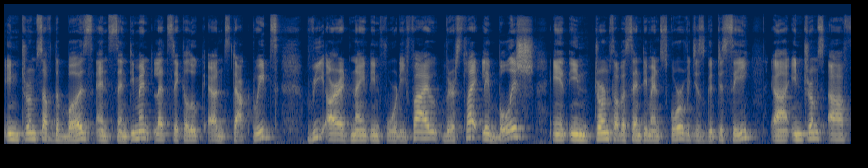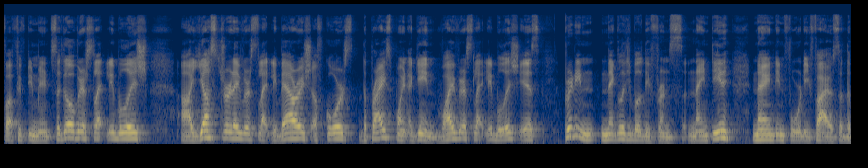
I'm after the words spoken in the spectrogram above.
in terms of the buzz and sentiment. Let's take a look at Stocktwits. We are at 1945. We're slightly bullish in, in terms of the sentiment score, which is good to see. Uh, in terms of uh, 15 minutes ago, we're slightly bullish bullish. Uh, yesterday, we are slightly bearish. Of course, the price point, again, why we're slightly bullish is pretty negligible difference 19 1945 so the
